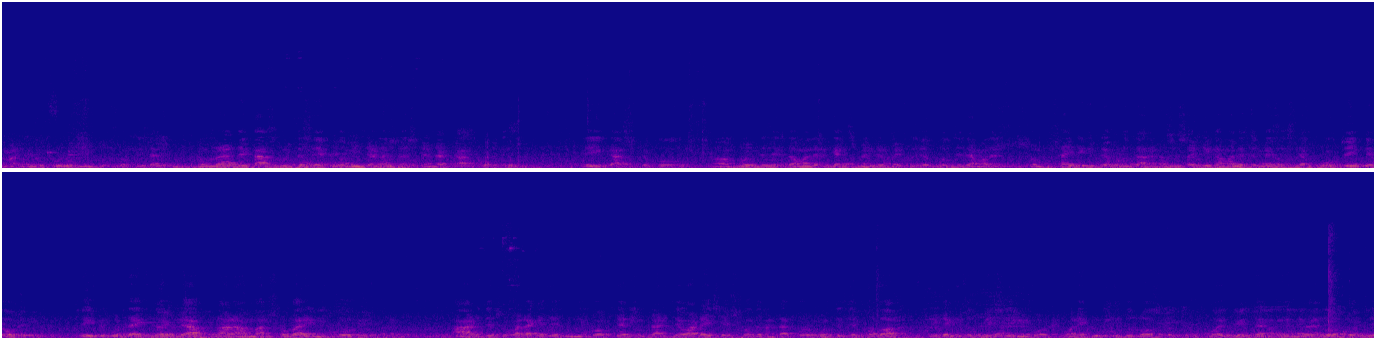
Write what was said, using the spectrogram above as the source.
আমার কিন্তু পুরো কিন্তু শক্তিশালী। ওনারা যে কাজ করতেছে, একদম ইন্টারন্যাশনাল স্ট্যান্ডার্ড কাজ করতেছে। এই কাজটুকু করতেছে কিন্তু আমাদের ক্যাচমেন্টের বলছে যে আমাদের সোসাইটি কিন্তু এখনও জানে না। সোসাইটিকে আমাদের যে মেসেজটা পৌঁছাইতে হবে, সেইটুকুর দায়িত্ব আসলে আপনার, আমার, সবারই নিতে হবে। আর যে সবার আগে যে নিকপটার ইমপ্লান্ট দেওয়াটাই শেষ কথা না, তার পরবর্তী যে ফলো আপ এটা কিন্তু বেশি ইম্পর্টেন্ট অনেক রুগী কিন্তু লস করছে ওই রুগী যেভাবে লস করছে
